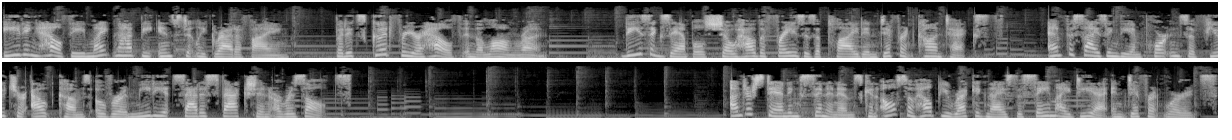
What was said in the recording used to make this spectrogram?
Eating healthy might not be instantly gratifying, but it's good for your health in the long run. These examples show how the phrase is applied in different contexts, emphasizing the importance of future outcomes over immediate satisfaction or results. Understanding synonyms can also help you recognize the same idea in different words.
